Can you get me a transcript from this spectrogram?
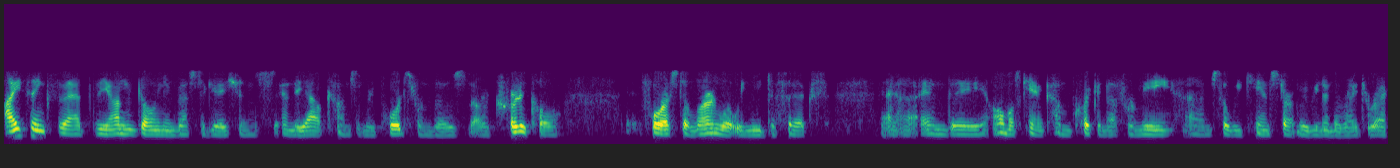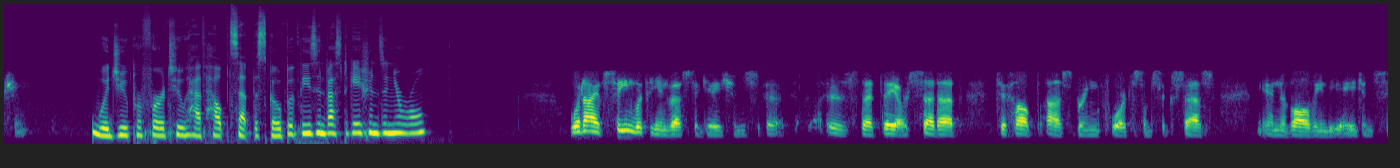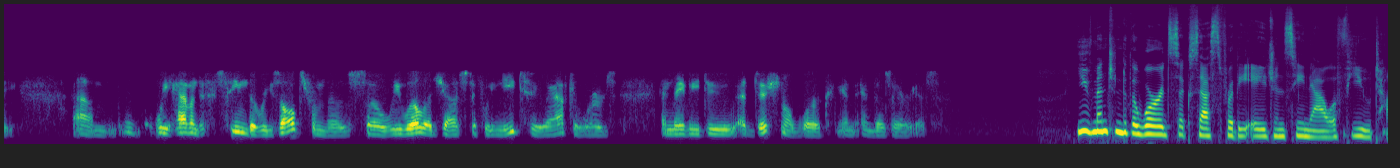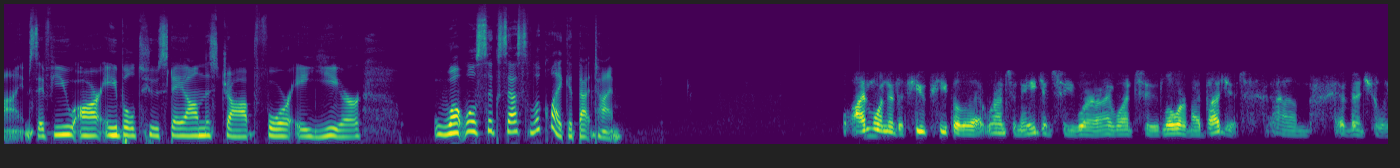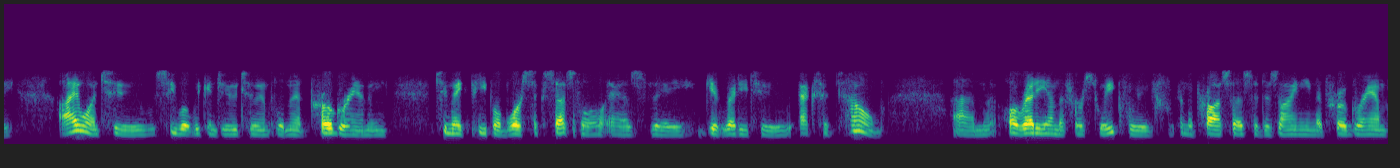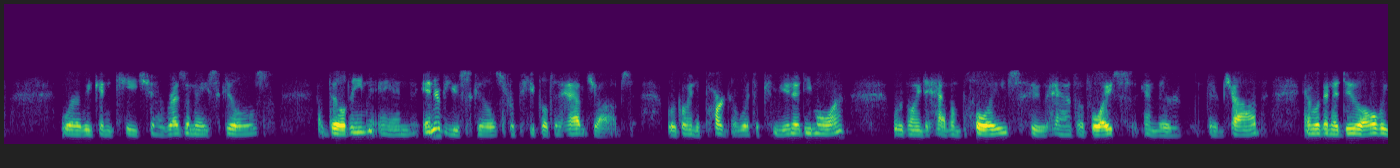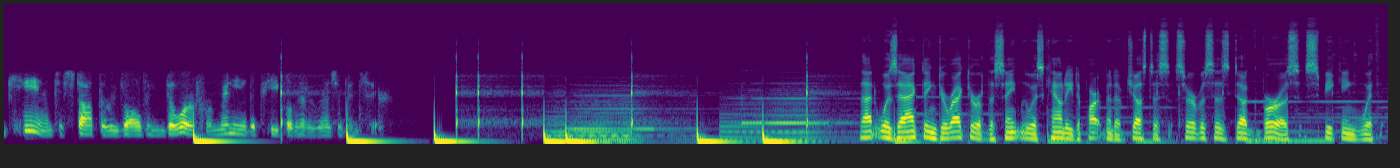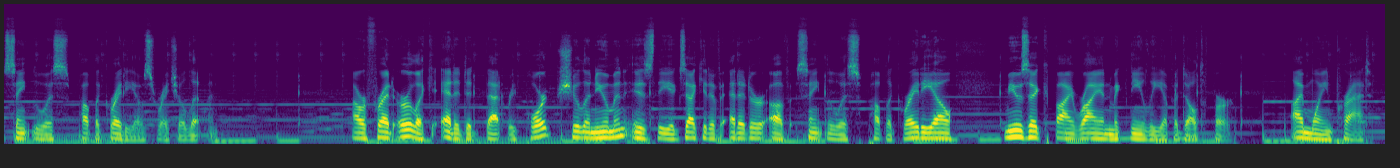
I think that the ongoing investigations and the outcomes and reports from those are critical for us to learn what we need to fix. Uh, and they almost can't come quick enough for me, um, so we can start moving in the right direction. Would you prefer to have helped set the scope of these investigations in your role? What I've seen with the investigations uh, is that they are set up to help us bring forth some success in evolving the agency. Um, we haven't seen the results from those, so we will adjust if we need to afterwards and maybe do additional work in, in those areas. You've mentioned the word success for the agency now a few times. If you are able to stay on this job for a year, what will success look like at that time? I'm one of the few people that runs an agency where I want to lower my budget um, eventually. I want to see what we can do to implement programming to make people more successful as they get ready to exit home. Um, already on the first week, we're in the process of designing a program where we can teach uh, resume skills, uh, building, and interview skills for people to have jobs. We're going to partner with the community more. We're going to have employees who have a voice in their, their job, and we're going to do all we can to stop the revolving door for many of the people that are residents here. That was Acting Director of the St. Louis County Department of Justice Services, Doug Burris, speaking with St. Louis Public Radio's Rachel Lippmann. Our Fred Ehrlich edited that report. Shula Neuman is the executive editor of St. Louis Public Radio. Music by Ryan McNeely of Adult Fur. I'm Wayne Pratt.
